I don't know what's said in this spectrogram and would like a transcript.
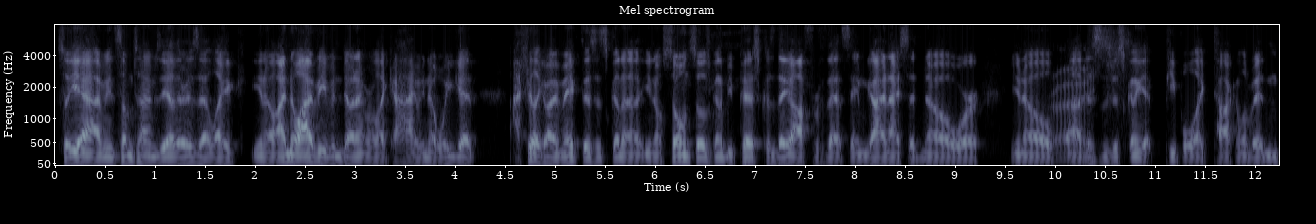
So yeah i mean sometimes yeah there is that like you know i know i've even done it we're like ah you know we get i feel like if i make this it's gonna you know so and so is gonna be pissed because they offer for that same guy and i said no or you know, right. uh, this is just going to get people like talking a little bit. And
